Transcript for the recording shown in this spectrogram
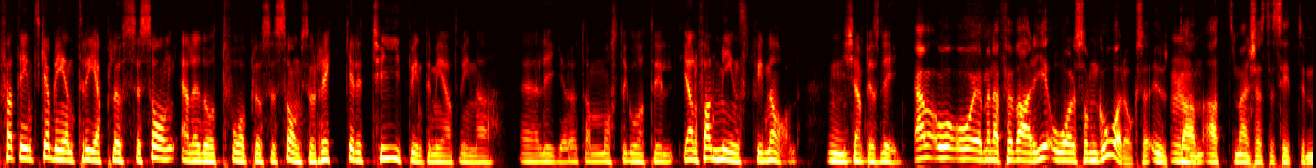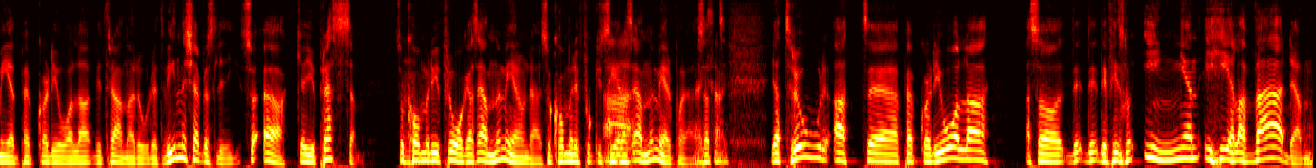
för att det inte ska bli en 3 plus-säsong eller då 2 plus-säsong så räcker det typ inte med att vinna eh, ligan, utan måste gå till i alla fall minst final mm. i Champions League. Ja, och, och, jag menar för varje år som går också utan mm. att Manchester City med Pep Guardiola vid tränarordet vinner Champions League så ökar ju pressen. Så mm. kommer det ju frågas ännu mer om det här, så kommer det fokuseras ah, ännu mer på det här. Så jag tror att eh, Pep Guardiola, alltså det, det, det, finns nog ingen i hela världen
